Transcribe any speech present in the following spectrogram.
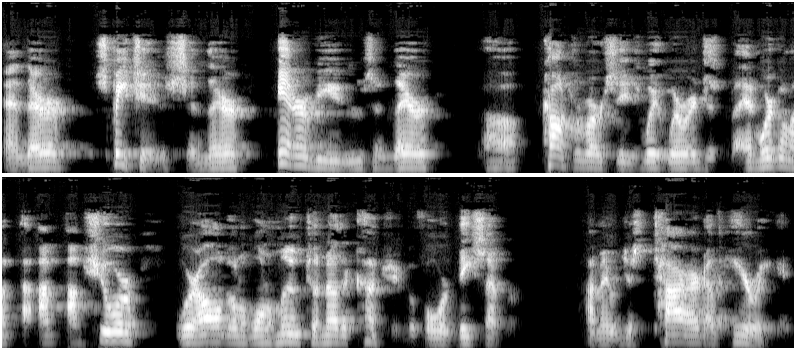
and their speeches and their interviews and their uh, controversies. We, are just, and we're going to, I'm, I'm sure we're all going to want to move to another country before December. I mean, we're just tired of hearing it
